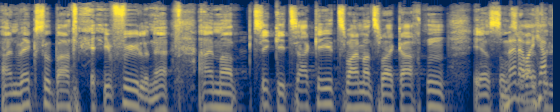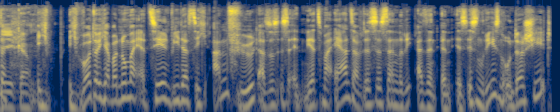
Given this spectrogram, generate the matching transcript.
ein Wechselbad der Gefühle, ne? Einmal zicki zacki, zweimal zwei Karten, erste und Nein, zweite aber ich Liga. ich Ich wollte euch aber nur mal erzählen, wie das sich anfühlt. Also es ist jetzt mal ernsthaft, es ist ein, also ein, es ist ein Riesenunterschied,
